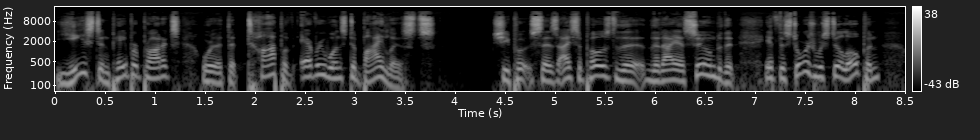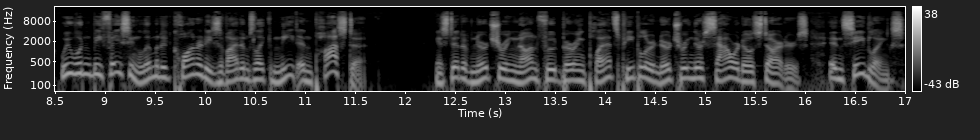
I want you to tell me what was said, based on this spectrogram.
yeast, and paper products were at the top of everyone's to buy lists. She says, I supposed that, that I assumed that if the stores were still open, we wouldn't be facing limited quantities of items like meat and pasta. Instead of nurturing non food bearing plants, people are nurturing their sourdough starters and seedlings.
